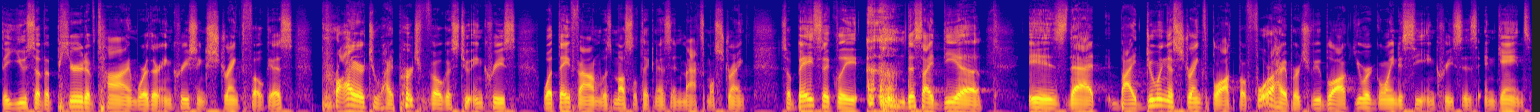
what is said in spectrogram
the use of a period of time where they're increasing strength focus prior to hypertrophy focus to increase what they found was muscle thickness and maximal strength. So basically, this idea is that by doing a strength block before a hypertrophy block, you are going to see increases in gains.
